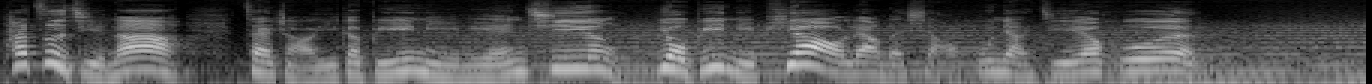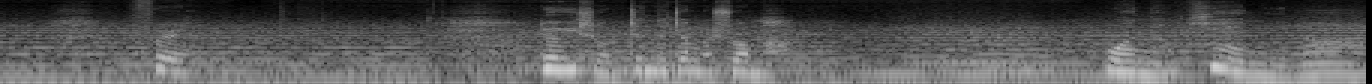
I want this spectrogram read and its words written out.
他自己呢，再找一个比你年轻又比你漂亮的小姑娘结婚。夫人，刘一手真的这么说吗？我能骗你吗？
